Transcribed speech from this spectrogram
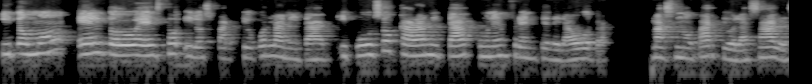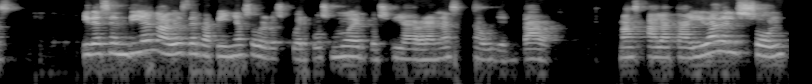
Y tomó él todo esto y los partió por la mitad y puso cada mitad una enfrente de la otra, mas no partió las aves. Y descendían aves de rapiña sobre los cuerpos muertos y Abraham las ahuyentaba. Mas a la caída del sol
